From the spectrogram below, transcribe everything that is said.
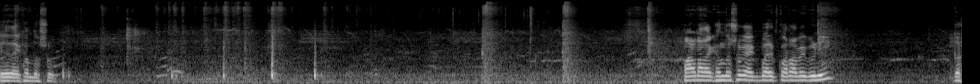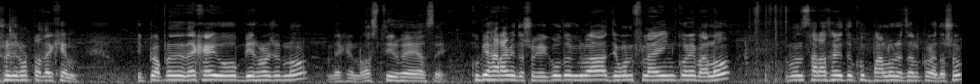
এই যে দেখেন দর্শক পাটা দেখেন দর্শক, একবার করা বেগুনি। দর্শকের নোটটা দেখেন, একটু আপনাদের দেখাই, ও বের হওয়ার জন্য। দেখেন, অস্থির হয়ে আছে। খুবই হারামি দর্শক, এই কৌতুকগুলো যেমন ফ্লাইং করে ভালো, তেমন সারাসারি তো খুব ভালো রেজাল্ট করে দর্শক।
